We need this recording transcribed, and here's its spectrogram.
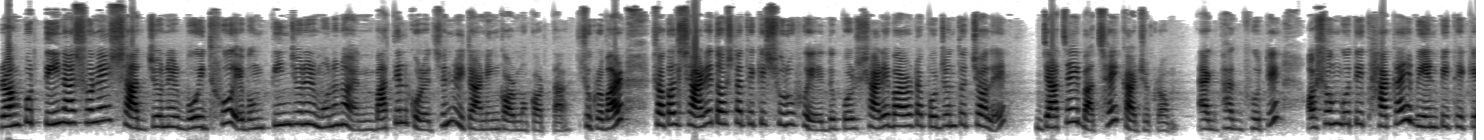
রংপুর তিন আসনে সাতজনের বৈধ এবং তিনজনের মনোনয়ন বাতিল করেছেন রিটার্নিং কর্মকর্তা। শুক্রবার সকাল সাড়ে দশটা থেকে শুরু হয়ে দুপুর সাড়ে বারোটা পর্যন্ত চলে যাচাই বাছাই কার্যক্রম। এক ভাগ ভোটে অসঙ্গতি থাকায় বিএনপি থেকে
